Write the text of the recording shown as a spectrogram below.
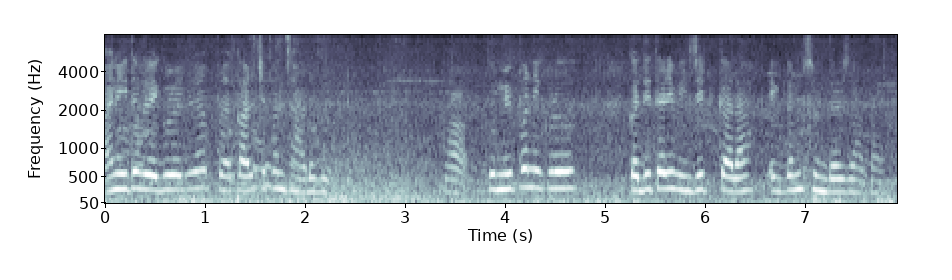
आणि इथे वेगवेगळ्या प्रकारचे पण झाडं भेटतात हा तुम्ही पण इकडं कधीतरी व्हिजिट करा. एकदम सुंदर जागा आहे.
